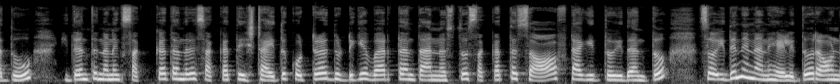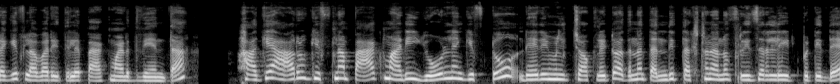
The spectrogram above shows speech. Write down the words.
ಅದು. ಇದಂತೂ ನನಗೆ ಸಖತ್ ಅಂದರೆ ಸಖತ್ ಇಷ್ಟ ಆಯ್ತು. ಕೊಟ್ಟಿರೋ ದುಡ್ಡಿಗೆ ವರ್ತ್ ಅಂತ ಅನ್ನಿಸ್ತು. ಸಖತ್ ಸಾಫ್ಟ್ ಆಗಿತ್ತು ಇದಂತೂ. ಸೊ ಇದನ್ನೇ ನಾನು ಹೇಳಿದ್ದು. ರೌಂಡ್ ಆಗಿ ಫ್ಲವರ್ ರೀತಿಲೇ ಪ್ಯಾಕ್ ಮಾಡಿದ್ವಿ ಅಂತ. ಹಾಗೆ ಆರು ಗಿಫ್ಟ್ನ ಪ್ಯಾಕ್ ಮಾಡಿ ಏಳನೇ ಗಿಫ್ಟು ಡೈರಿ ಮಿಲ್ಕ್ ಚಾಕ್ಲೇಟು ಅದನ್ನ ತಂದಿದ ತಕ್ಷಣ ನಾನು ಫ್ರೀಸರಲ್ಲಿ ಇಟ್ಬಿಟ್ಟಿದ್ದೆ.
